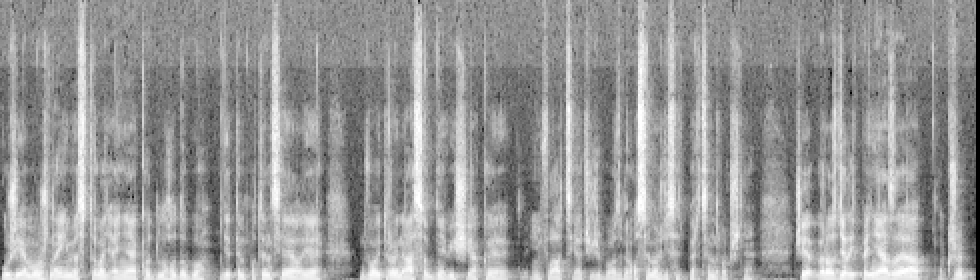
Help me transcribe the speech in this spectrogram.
už je možné investovať aj nejako dlhodobo, kde ten potenciál je dvoj, trojnásobne vyšší ako je inflácia, čiže povedzme 8 až 10% ročne. Čiže rozdeliť peniaze a akože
